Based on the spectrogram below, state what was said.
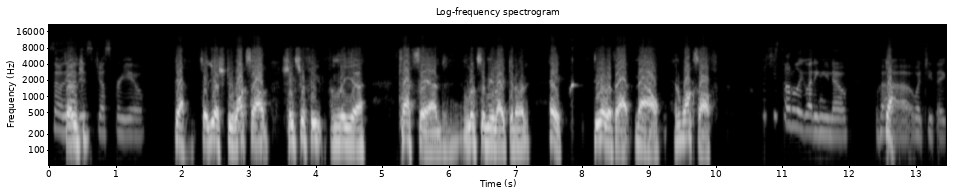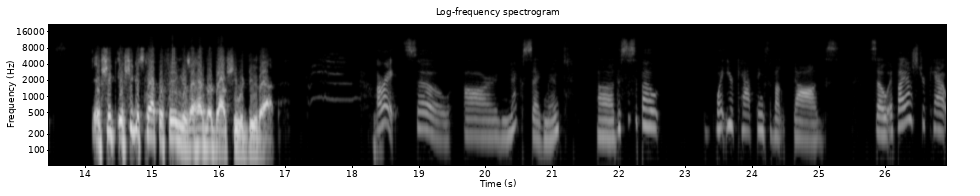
So so that she- is just for you. yeah. So yeah, she walks out, shakes her feet from the uh, cat sand, and looks at me like, you know, hey, deal with that now, and walks off. She's totally letting you know uh, Yeah. what she thinks. If she if she could snap her fingers, I have no doubt she would do that. All right. So our next segment, uh, this is about what your cat thinks about dogs. So if I asked your cat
